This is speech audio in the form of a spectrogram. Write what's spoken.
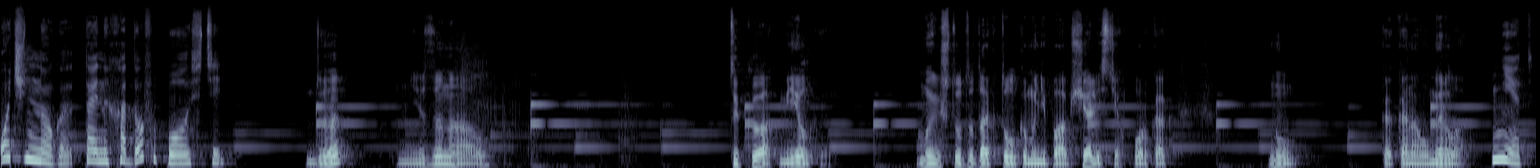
очень много тайных ходов и полостей. Да? Не знал. Ты как, мелкая? Мы что-то так толком и не пообщались с тех пор, как... Ну, как она умерла. Нет,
